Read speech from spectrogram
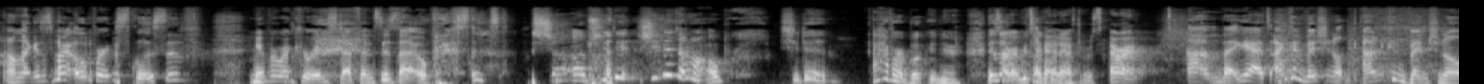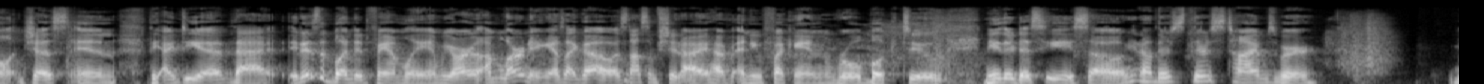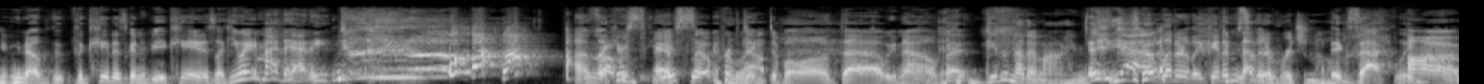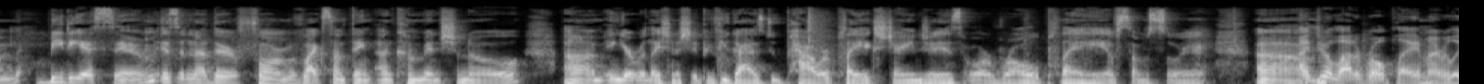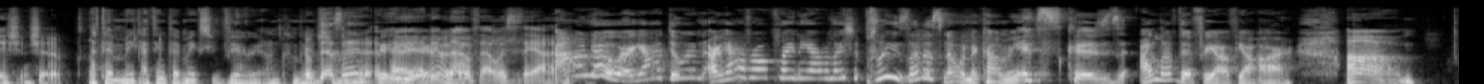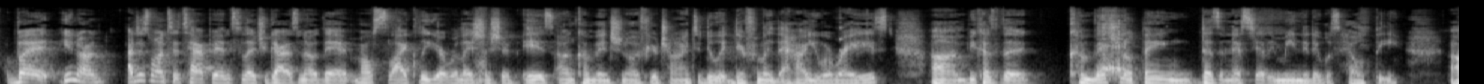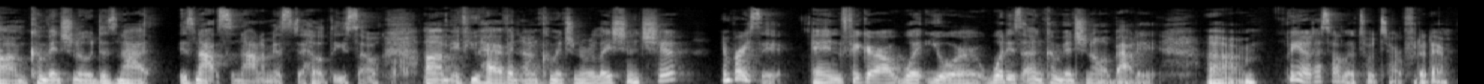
I'm like, is this my Oprah exclusive? Remember when Karrine Steffans did that Oprah exclusive? Shut up. She did. She did that on Oprah. She did. I have her book in there. It's all right. We talk okay. about it afterwards. All right. Um, but yeah, it's unconventional, unconventional just in the idea that it is a blended family and we are, I'm learning as I go. It's not some shit I have any fucking rule book to. Neither does he. So, you know, there's, there's times where, you know, the, the kid is going to be a kid. It's like, you ain't my daddy. I'm like, you're, you're so predictable. Duh, we know, but get another line. yeah, literally get Give another original. Exactly. Um, BDSM is another form of like something unconventional, um, in your relationship. If you guys do power play exchanges or role play of some sort. Um, I do a lot of role play in my relationship. I think make, I think that makes you very unconventional. Does it? Okay. Yeah. I didn't know if that was the, I don't know. Are y'all doing, are y'all role playing in your relationship? Please let us know in the comments because I love that for y'all if y'all are. Um, but, you know, I just want to tap in to let you guys know that most likely your relationship is unconventional if you're trying to do it differently than how you were raised. Um, because the conventional thing doesn't necessarily mean that it was healthy. Um, conventional does not, is not synonymous to healthy. So, um, if you have an unconventional relationship, embrace it and figure out what your, what is unconventional about it. Um, but yeah, that's all that's what talk for today.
